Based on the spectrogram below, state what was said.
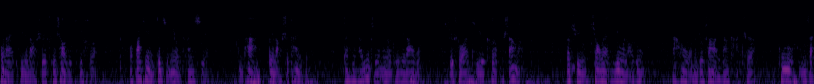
后来体育老师吹哨子集合，我发现自己没有穿鞋，很怕被老师看见，但是他一直没有注意到我，只说体育课不上了，要去校外义务劳动。然后我们就上了一辆卡车，公路很窄，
